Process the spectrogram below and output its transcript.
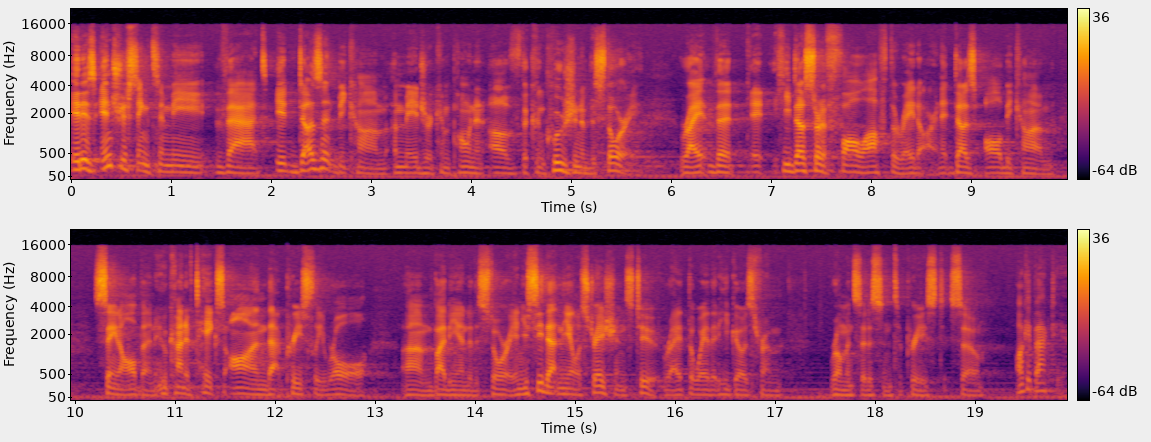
it is interesting to me that it doesn't become a major component of the conclusion of the story, right? That it, he does sort of fall off the radar and it does all become St. Alban, who kind of takes on that priestly role um, by the end of the story. And you see that in the illustrations too, right? The way that he goes from Roman citizen to priest. So I'll get back to you.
